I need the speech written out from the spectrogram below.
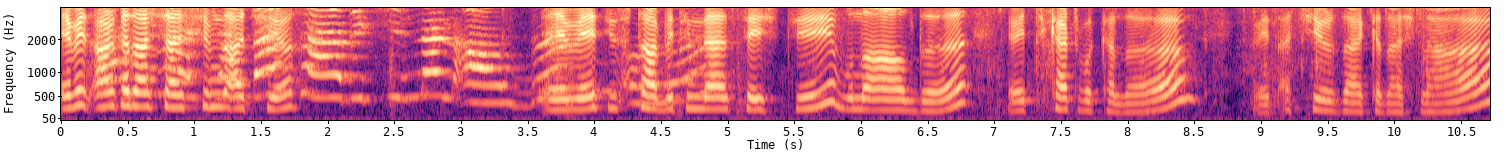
Evet arkadaşlar şimdi açıyor. Ben aldım. Evet Yusuf tabletinden seçti. Bunu aldı. Evet çıkart bakalım. Evet açıyoruz arkadaşlar.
